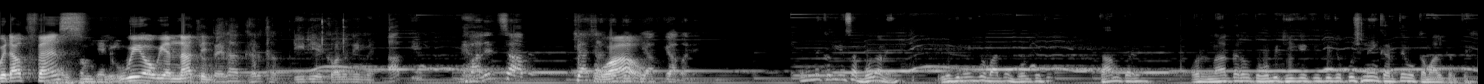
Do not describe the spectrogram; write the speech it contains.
without fans, we or we are nothing. पहला घर था डीडीए कॉलोनी में। आपके वालिद साहब क्या चाहते Wow. थे कि आप क्या बने? उन्होंने कभी ऐसा बोला नहीं लेकिन एक दो बातें बोलते थे काम करो और ना करो तो वो भी ठीक है क्योंकि जो कुछ नहीं करते वो कमाल करते हैं।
